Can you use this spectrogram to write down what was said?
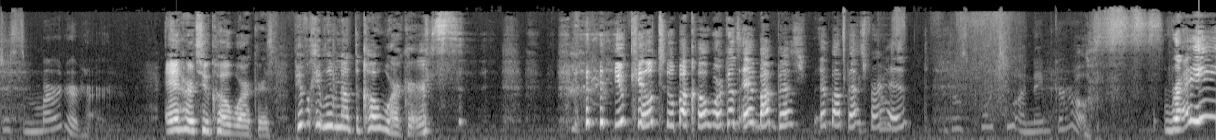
just murdered her. And her two coworkers. People keep leaving out the coworkers. you killed two of my coworkers and my best and my best friend. those poor two unnamed girls. right?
